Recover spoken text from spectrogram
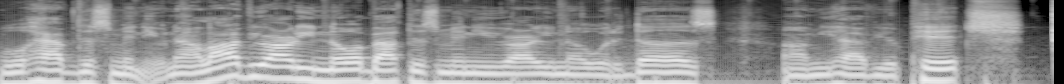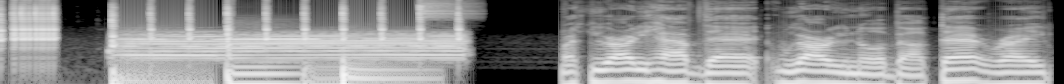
we'll have this menu. Now, a lot of you already know about this menu. You already know what it does. Um, you have your pitch. Like you already have that. We already know about that, right?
